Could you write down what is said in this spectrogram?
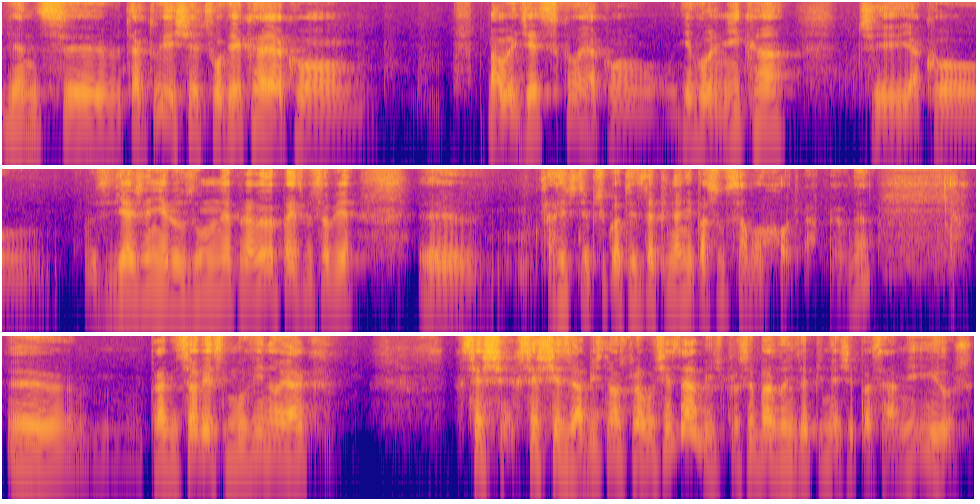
Więc y, traktuje się człowieka jako małe dziecko, jako niewolnika, czy jako zwierzę nierozumne, prawda? No powiedzmy sobie, y, klasyczny przykład to jest zapinanie pasów w samochodach, prawda? Y, prawicowiec mówi, no jak chcesz, chcesz się zabić, to masz prawo się zabić, proszę bardzo, nie zapinaj się pasami i już.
